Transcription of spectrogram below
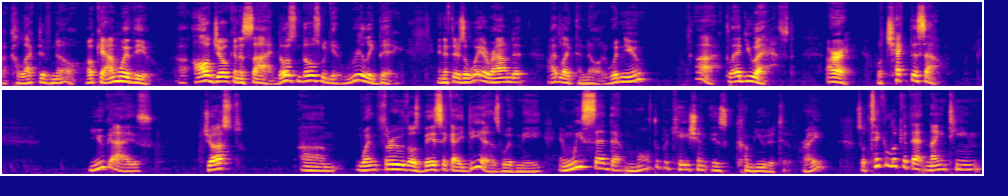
A collective no. Okay, I'm with you. Uh, all joking aside, those those would get really big. And if there's a way around it, I'd like to know it, wouldn't you? Ah, glad you asked. All right. Well, check this out. You guys just um, went through those basic ideas with me, and we said that multiplication is commutative, right? So take a look at that 19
